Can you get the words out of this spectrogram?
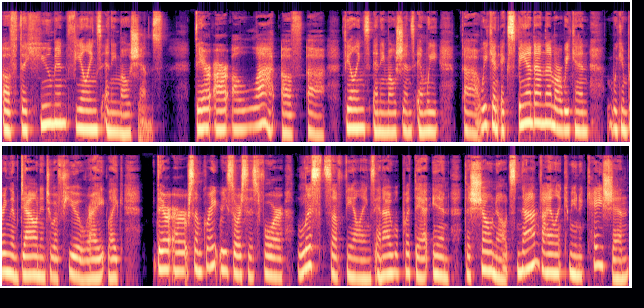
of the human feelings and emotions. There are a lot of uh, feelings and emotions, and we uh, we can expand on them, or we can we can bring them down into a few. Right, like there are some great resources for lists of feelings, and I will put that in the show notes. Nonviolent communication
